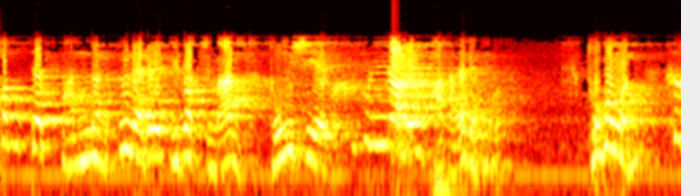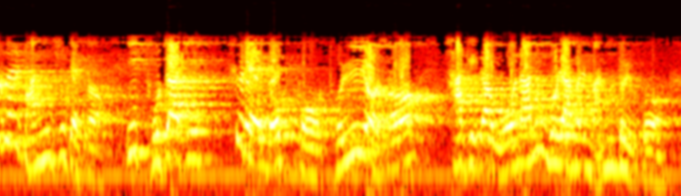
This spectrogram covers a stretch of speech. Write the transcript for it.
선택받는 은혜를 입었지만 동시에 훈련을 받아야 되는 거예요. 도공은 흙을 반죽해서 이 도자기 틀에 넣고 돌려서 자기가 원하는 모양을 만들고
